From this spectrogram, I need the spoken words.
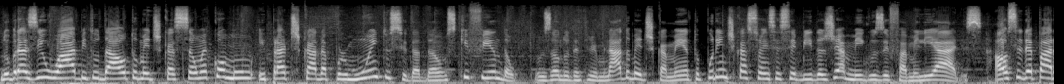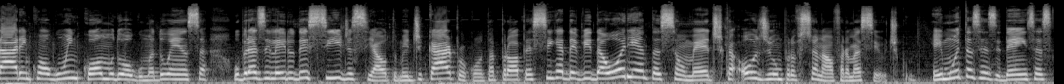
No Brasil, o hábito da automedicação é comum e praticada por muitos cidadãos que findam usando determinado medicamento por indicações recebidas de amigos e familiares. Ao se depararem com algum incômodo ou alguma doença, o brasileiro decide se automedicar por conta própria sem a devida orientação médica ou de um profissional farmacêutico. Em muitas residências,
